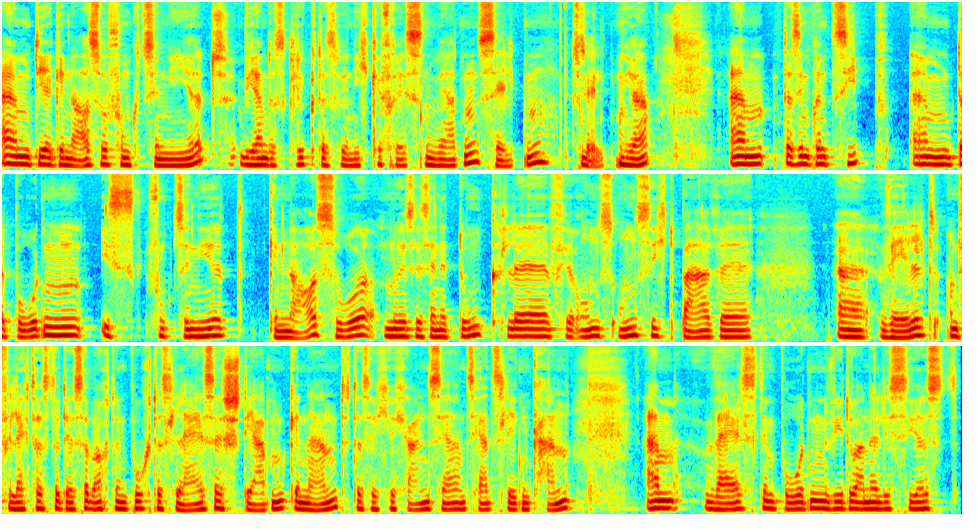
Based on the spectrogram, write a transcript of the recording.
ähm, die ja genauso funktioniert. Wir haben das Glück, dass wir nicht gefressen werden, selten. Zum, selten. Ja. Ähm, dass im Prinzip ähm, der Boden ist, funktioniert genauso, nur ist es eine dunkle, für uns unsichtbare äh, Welt und vielleicht hast du deshalb auch dein Buch Das leise Sterben genannt, das ich euch allen sehr ans Herz legen kann, ähm, weil es dem Boden, wie du analysierst,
